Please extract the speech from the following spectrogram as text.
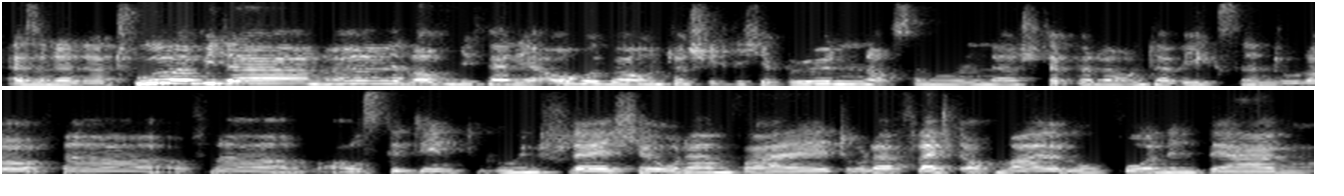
also in der Natur wieder, ne, laufen die Pferde ja auch über unterschiedliche Böden, ob sie in der Steppe da unterwegs sind oder auf einer, auf einer ausgedehnten Grünfläche oder im Wald oder vielleicht auch mal irgendwo in den Bergen.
